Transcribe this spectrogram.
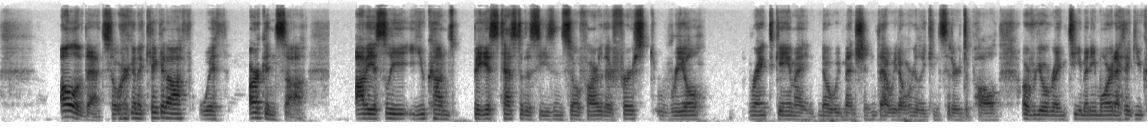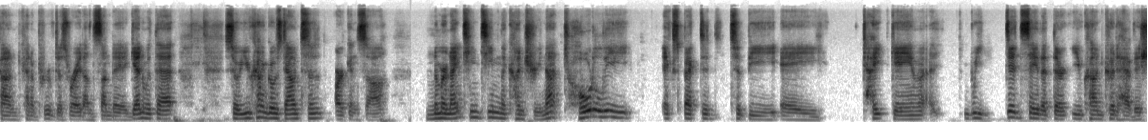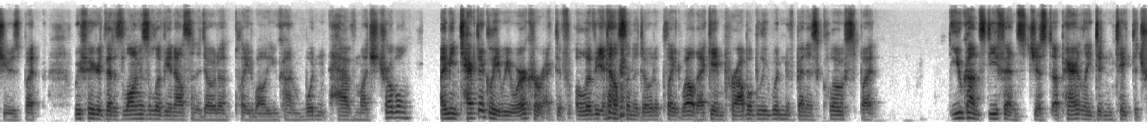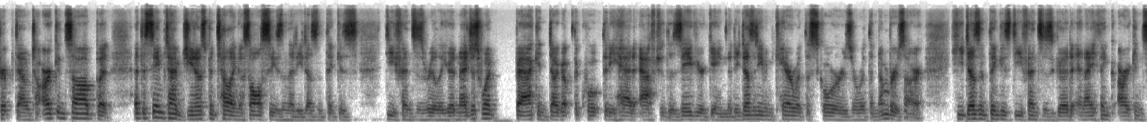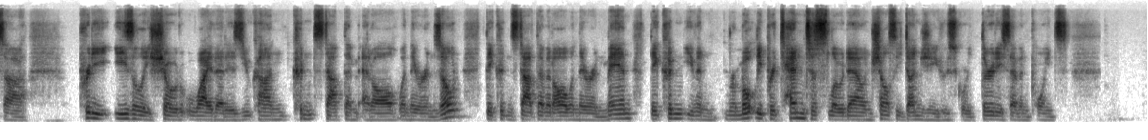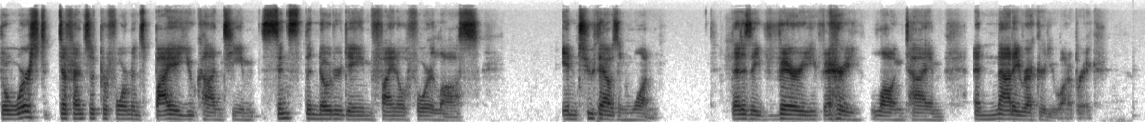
all of that. So we're going to kick it off with Arkansas. Obviously, UConn's biggest test of the season so far, their first real ranked game. I know we mentioned that we don't really consider DePaul a real ranked team anymore. And I think UConn kind of proved us right on Sunday again with that. So UConn goes down to Arkansas, number 19 team in the country, not totally expected to be a tight game. We did say that their UConn could have issues, but we figured that as long as Olivia Nelson-Ododa played well, UConn wouldn't have much trouble. I mean, technically, we were correct. If Olivia Nelson-Ododa played well, that game probably wouldn't have been as close. But UConn's defense just apparently didn't take the trip down to Arkansas. But at the same time, Gino's been telling us all season that he doesn't think his defense is really good. And I just went back and dug up the quote that he had after the Xavier game that he doesn't even care what the scores or what the numbers are. He doesn't think his defense is good. And I think Arkansas pretty easily showed why that is. UConn couldn't stop them at all when they were in zone. They couldn't stop them at all when they were in man. They couldn't even remotely pretend to slow down Chelsea Dungee, who scored 37 points. The worst defensive performance by a UConn team since the Notre Dame Final Four loss in 2001. That is a very, very long time and not a record you want to break.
